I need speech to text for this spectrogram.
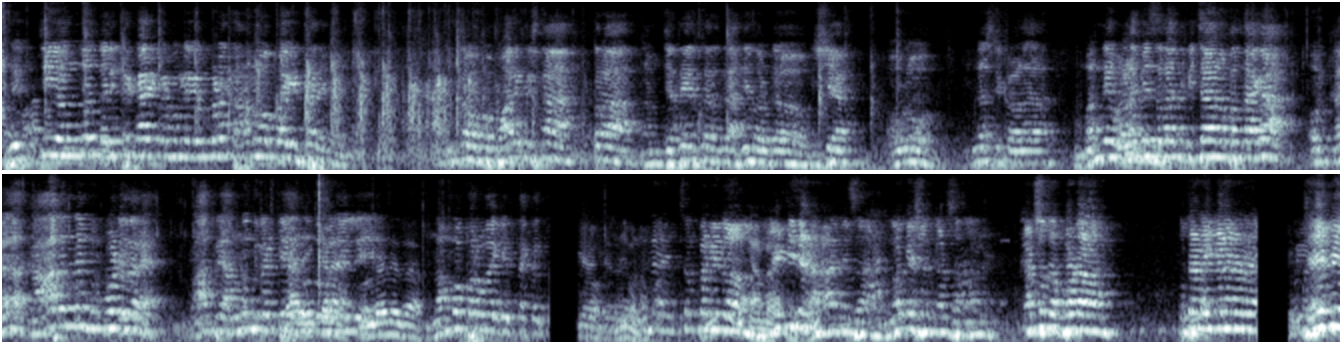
ಪ್ರತಿಯೊಂದು ದಲಿತ ಕಾರ್ಯಕ್ರಮಗಳಿಗೂ ಕೂಡ ತಾನು ಒಬ್ಬ ಇರ್ತಾರೆ. ಇಂಥ ಒಬ್ಬ ಬಾಲಕೃಷ್ಣ ನಮ್ ಜೊತೆ ಇರ್ತಾರೆ ಅಂದ್ರೆ ಅದೇ ದೊಡ್ಡ ವಿಷಯ. ಅವರು ಇನ್ನಷ್ಟು ಕಳ ಮೊನ್ನೆ ಒಳ ಮೀಸಲಾತಿ ವಿಚಾರ ಬಂದಾಗ ಅವ್ರು ಕಳ ಕಾಲನ್ನೇ ಮುರ್ಕೊಂಡಿದ್ದಾರೆ. ರಾತ್ರಿ ಹನ್ನೊಂದು ಗಂಟೆ ನಮ್ಮ ಪರವಾಗಿ ಇರ್ತಕ್ಕಂಥ ಇನ್ನ ಸ್ವಲ್ಪ ನೀನು ಇದೆಯಾ ಲೊಕೇಶನ್ ಉತ್ತರ ಕಡೆ ನೋಡ್ರಿ ಜೈ ಬಿ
